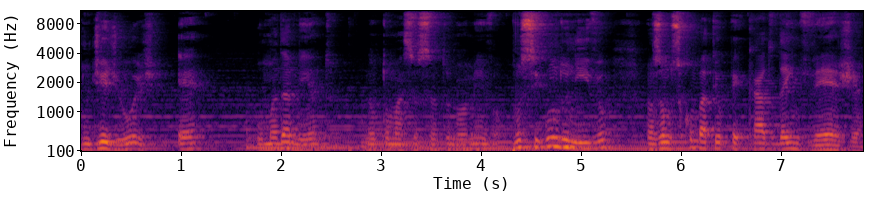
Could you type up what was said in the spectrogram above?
no dia de hoje, é o mandamento não tomar seu santo nome em vão. No segundo nível, nós vamos combater o pecado da inveja,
